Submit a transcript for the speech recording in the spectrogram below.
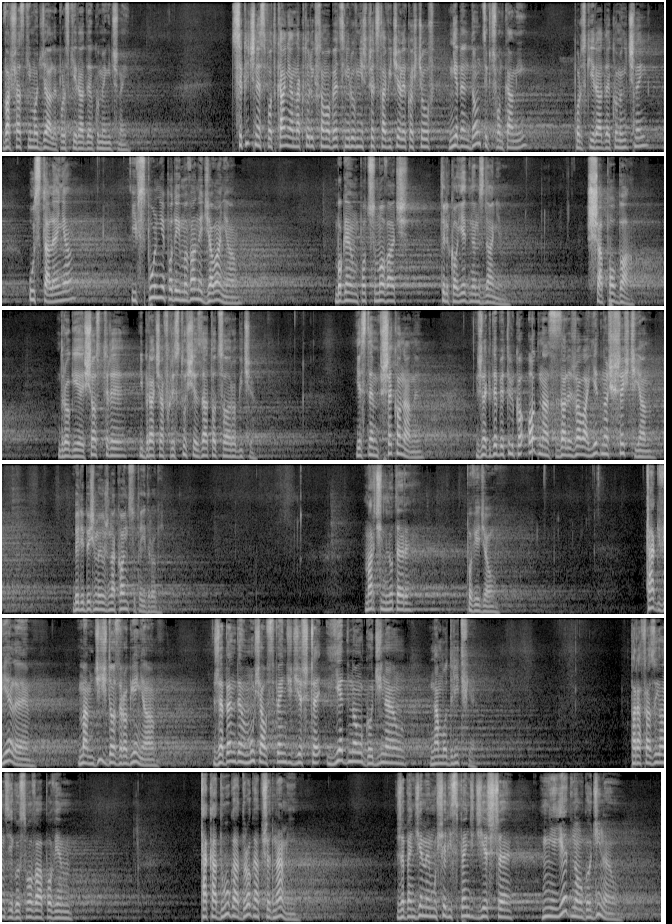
w warszawskim oddziale Polskiej Rady Ekumenicznej. Cykliczne spotkania, na których są obecni również przedstawiciele kościołów nie będących członkami Polskiej Rady Ekumenicznej, ustalenia i wspólnie podejmowane działania mogę podsumować tylko jednym zdaniem. Szapoba, drogie siostry i bracia w Chrystusie, za to, co robicie. Jestem przekonany, że gdyby tylko od nas zależała jedność chrześcijan, bylibyśmy już na końcu tej drogi. Marcin Luther powiedział: Tak wiele mam dziś do zrobienia, że będę musiał spędzić jeszcze jedną godzinę na modlitwie. Parafrazując jego słowa, powiem: Taka długa droga przed nami, że będziemy musieli spędzić jeszcze nie jedną godzinę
